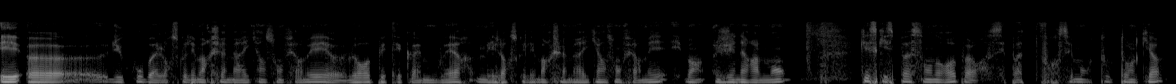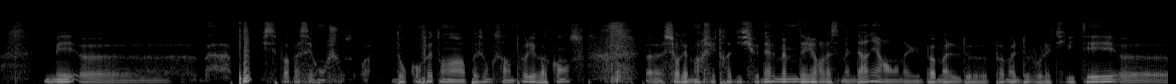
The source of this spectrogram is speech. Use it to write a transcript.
Et euh, du coup, bah, lorsque les marchés américains sont fermés, euh, l'Europe était quand même ouverte, mais lorsque les marchés américains sont fermés, et ben généralement, qu'est-ce qui se passe en Europe? Alors, c'est pas forcément tout le temps le cas, mais bah, pff, il s'est pas passé grand-chose. Donc en fait, on a l'impression que c'est un peu les vacances euh, sur les marchés traditionnels. Même d'ailleurs la semaine dernière, hein, on a eu pas mal de pas mal de volatilité. euh,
